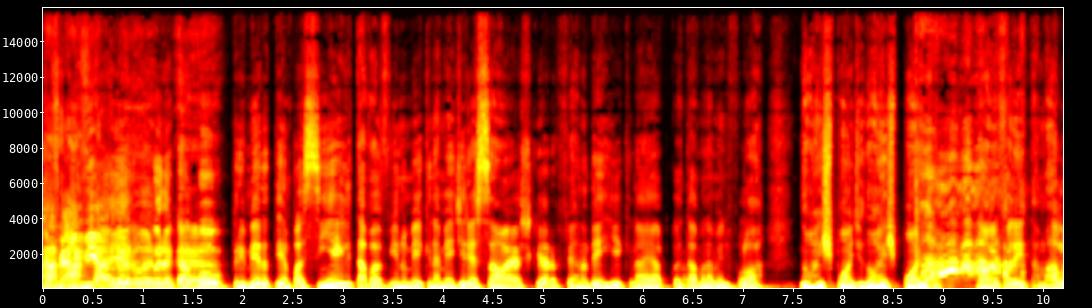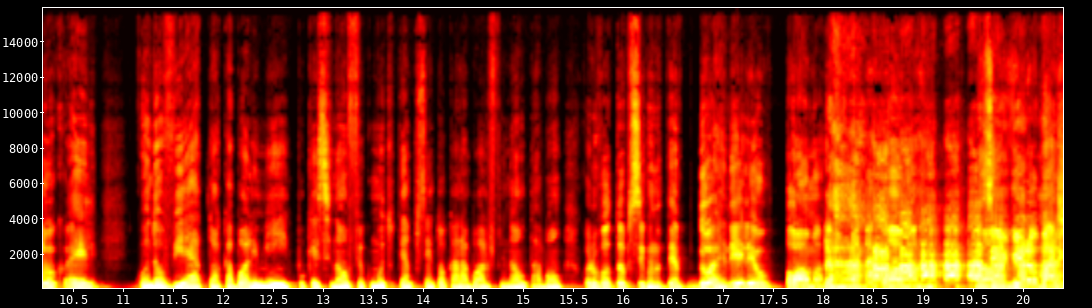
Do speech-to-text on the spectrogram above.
Já fica aliviado, Aí, garoto. quando acabou o primeiro tempo assim, aí ele tava vindo meio que na minha direção. Eu acho que era o Fernando Henrique na época. Eu tava na minha. Ele falou: ó, não responde, não responde. não, eu falei: tá maluco? Aí ele. Quando eu vier, toca a bola em mim, porque senão eu fico muito tempo sem tocar na bola. Eu falei, não, tá bom. Quando voltou pro segundo tempo, dois nele, eu, toma, toma. Não, Se vira, não mais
